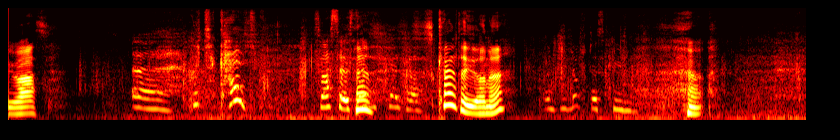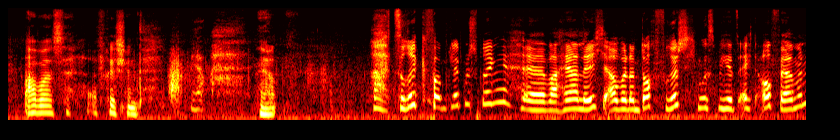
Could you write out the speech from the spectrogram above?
Wie war's? Gut, kalt. Das Wasser ist deutlich kälter. Es ist kälter hier, ne? Und die Luft ist kühl. Aber es ist erfrischend. Ja. Ja. Ah, Zurück vom Klippenspringen. Äh, war herrlich, aber dann doch frisch. Ich muss mich jetzt echt aufwärmen.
